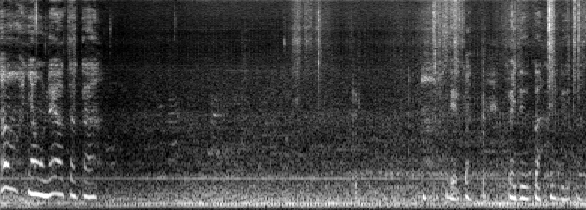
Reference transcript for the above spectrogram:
ฮ่า ยังแล้วจ้ะกะเดี๋ยวก่อนไปดูก่อนไปดูก่อน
